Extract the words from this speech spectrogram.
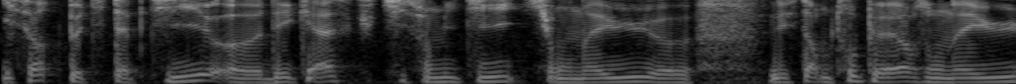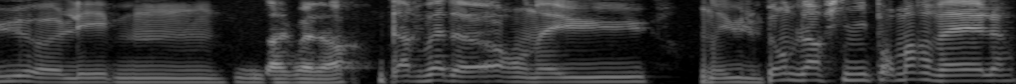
ils sortent petit à petit euh, des casques qui sont mythiques. On a eu euh, les Stormtroopers, on a eu les hmm, Dark Vador. Dark Vador, on a eu on a eu le gant de l'infini pour Marvel.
